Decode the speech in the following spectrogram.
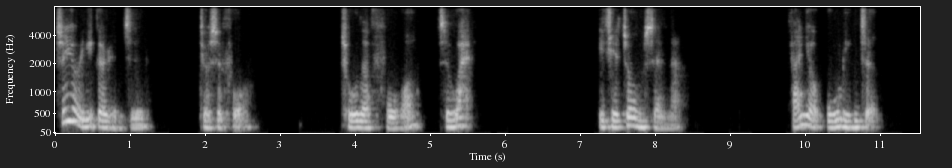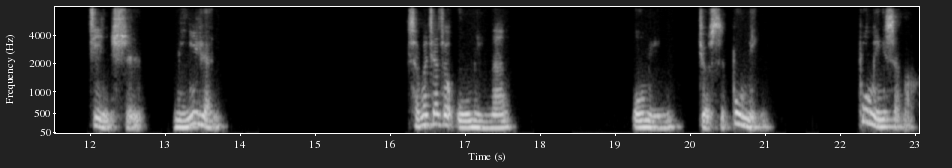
只有一个人知，就是佛。除了佛之外，一切众生啊，凡有无明者。尽是迷人。什么叫做无名呢？无名就是不明，不明什么？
